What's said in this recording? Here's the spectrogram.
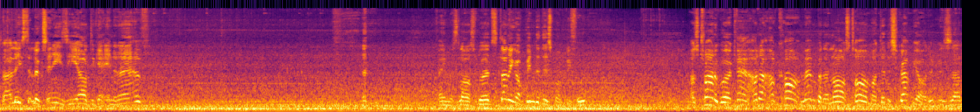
So at least it looks an easy yard to get in and out of. Famous last words. Think I've been to this one before. I was trying to work out. I, I can't remember the last time I did a scrapyard. It was um,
